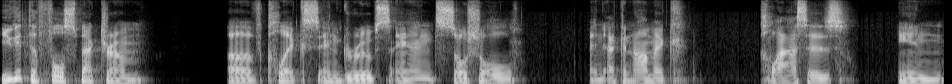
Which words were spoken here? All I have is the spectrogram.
you get the full spectrum of cliques and groups and social and economic classes in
